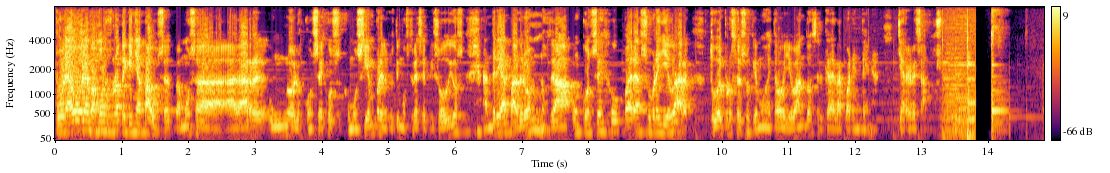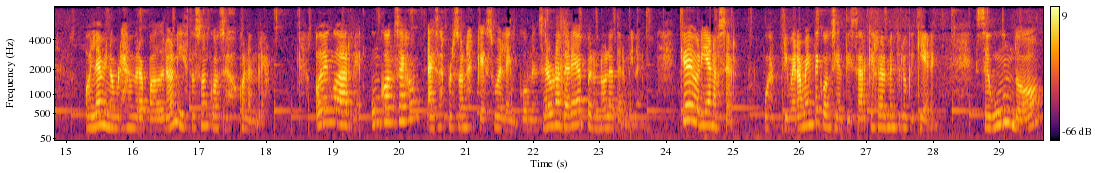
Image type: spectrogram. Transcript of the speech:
Por ahora vamos a hacer una pequeña pausa, vamos a dar uno de los consejos, como siempre en los últimos tres episodios. Andrea Padrón nos da un consejo para sobrellevar todo el proceso que hemos estado llevando acerca de la cuarentena. Ya regresamos. Hola, mi nombre es Andrea Padrón y estos son Consejos con Andrea. Hoy vengo a darle un consejo a esas personas que suelen comenzar una tarea pero no la terminan. ¿Qué deberían hacer? Pues primeramente concientizar qué es realmente lo que quieren. Segundo,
